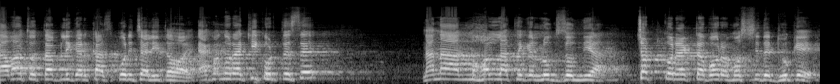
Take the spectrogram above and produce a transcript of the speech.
দাওয়াত ও তাবলিগের কাজ পরিচালিত হয়। এখন ওরা কি করতেছে? নানান মহল্লা থেকে লোকজন নিয়ে চট করে একটা বড় মসজিদে ঢুকে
